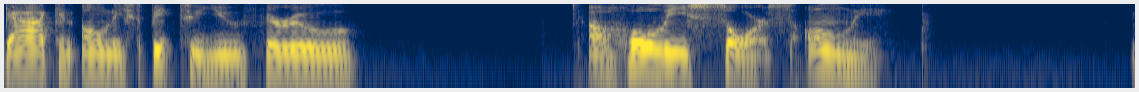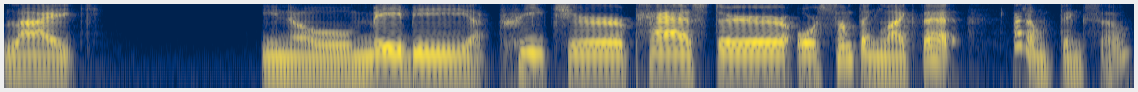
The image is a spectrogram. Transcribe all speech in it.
God can only speak to you through a holy source only. Like, you know, maybe a preacher, pastor, or something like that. I don't think so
